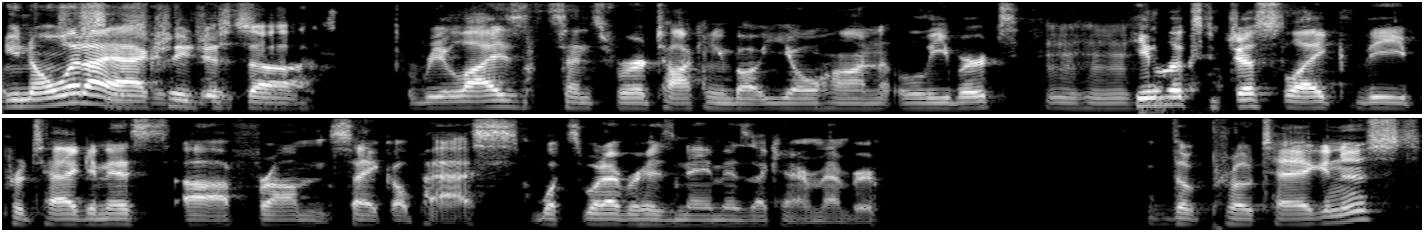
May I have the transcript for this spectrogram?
You know what? just I actually just uh realized since we're talking about Johann Liebert, Mm-hmm. he looks just like the protagonist uh from Psycho Pass. What's whatever his name is, I can't remember. The protagonist?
